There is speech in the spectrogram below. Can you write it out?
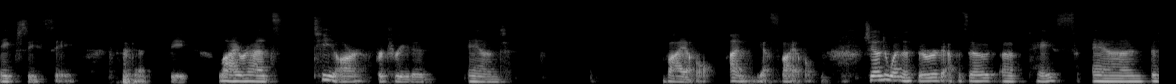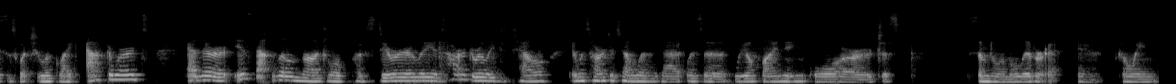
HCC. So that be LIRADS TR for treated and viable. Yes, viable. She underwent a third episode of TACE, and this is what she looked like afterwards. And there is that little nodule posteriorly. It's hard really to tell. It was hard to tell whether that was a real finding or just some normal liver going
